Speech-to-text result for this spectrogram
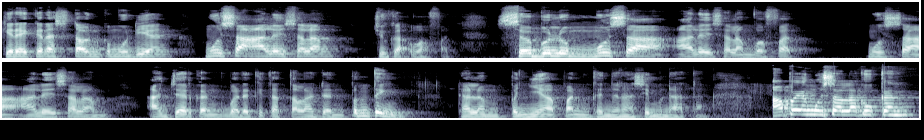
Kira-kira setahun kemudian Musa alaihissalam juga wafat. Sebelum Musa alaihissalam wafat, Musa alaihissalam ajarkan kepada kita teladan penting dalam penyiapan generasi mendatang. Apa yang Musa lakukan?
